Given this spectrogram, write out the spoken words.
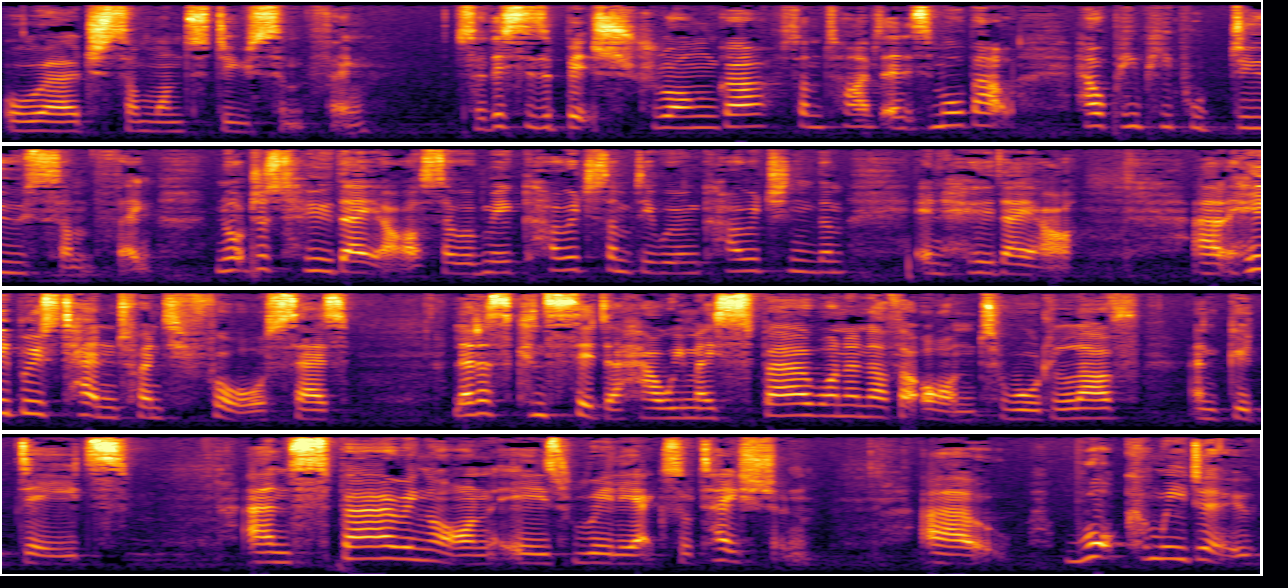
or urge someone to do something. So this is a bit stronger sometimes, and it's more about helping people do something, not just who they are. So when we encourage somebody, we're encouraging them in who they are. Uh, Hebrews 10:24 says, "Let us consider how we may spur one another on toward love and good deeds." And spurring on is really exhortation. Uh, what can we do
